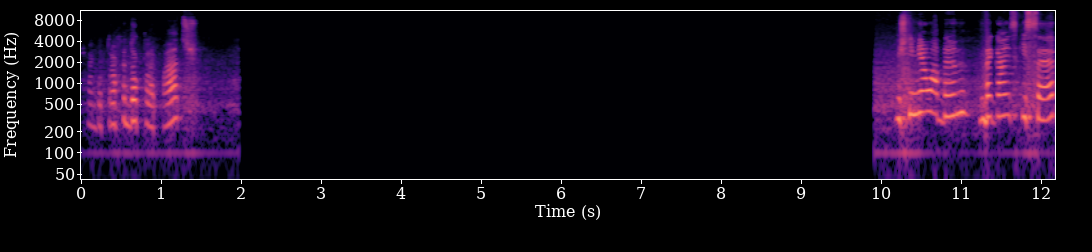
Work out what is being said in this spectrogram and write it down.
Trzeba go trochę doklepać. Jeśli miałabym wegański ser,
